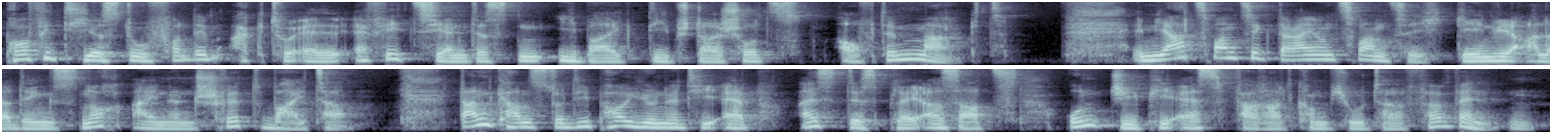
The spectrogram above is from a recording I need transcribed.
profitierst du von dem aktuell effizientesten E-Bike-Diebstahlschutz auf dem Markt. Im Jahr 2023 gehen wir allerdings noch einen Schritt weiter. Dann kannst du die PowerUnity App als Displayersatz und GPS-Fahrradcomputer verwenden.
